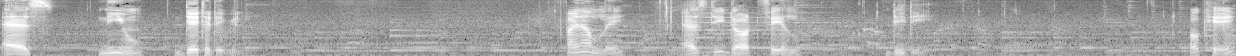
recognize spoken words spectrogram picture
as new data table. Finally sd.fill dt okay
